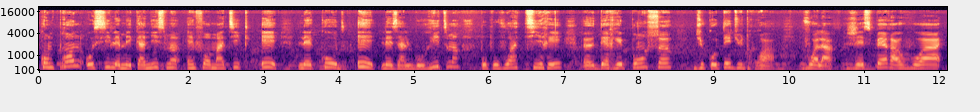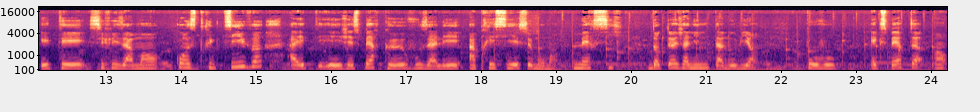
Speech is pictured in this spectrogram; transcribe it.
comprendre aussi les mécanismes informatiques et les codes et les algorithmes pour pouvoir tirer euh, des réponses du côté du droit. Voilà, j'espère avoir été suffisamment constructive et j'espère que vous allez apprécier ce moment. Merci, docteur Janine Tanobian, pour vous, experte en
